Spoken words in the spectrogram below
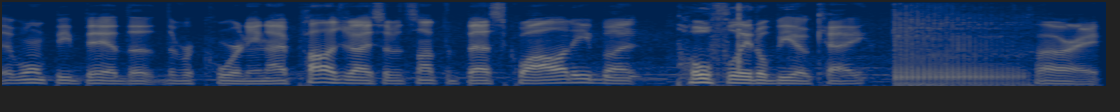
it won't be bad, the, the recording. I apologize if it's not the best quality, but hopefully it'll be okay. Alright.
